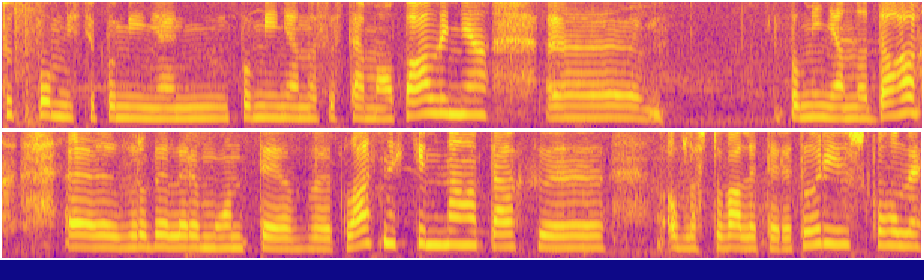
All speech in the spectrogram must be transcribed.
Тут повністю поміняна, поміняна система опалення. Поміняно дах, е, зробили ремонти в класних кімнатах, е, облаштували територію школи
